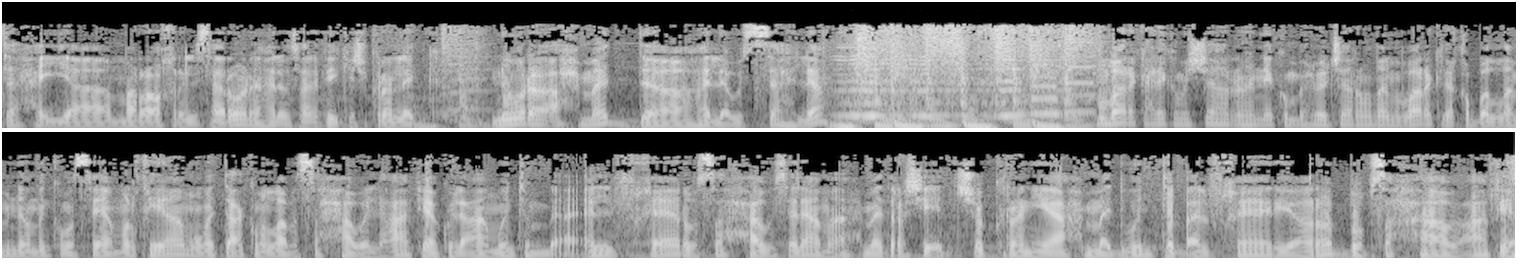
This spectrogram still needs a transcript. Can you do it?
تحية مرة أخرى لسارونا. هلا وسهلا فيك. شكرا لك. نورة أحمد آه، هلا وسهلا. مبارك عليكم الشهر نهنيكم بحلول شهر رمضان المبارك تقبل الله منا ومنكم الصيام والقيام. ومتعكم الله بالصحة والعافية. كل عام وأنتم بألف خير وصحة وسلامة. أحمد رشيد شكرا يا أحمد وأنت بألف خير يا رب وبصحة وعافية.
